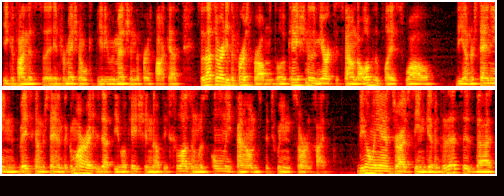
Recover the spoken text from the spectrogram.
You can find this uh, information on Wikipedia. We mentioned in the first podcast. So that's already the first problem. The location of the Murex is found all over the place, while the understanding, the basic understanding of the Gemara is that the location of the Chilazim was only found between Sor and Haifa. The only answer I've seen given to this is that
